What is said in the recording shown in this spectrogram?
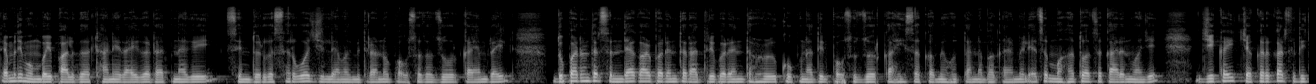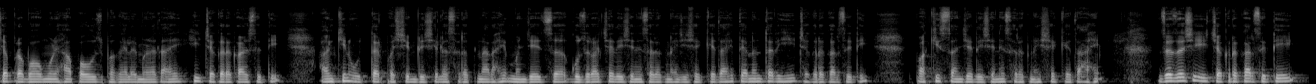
त्यामध्ये मुंबई पालघर ठाणे रायगड रत्नागिरी सिंधुदुर्ग सर्व जिल्ह्यामध्ये मित्रांनो पावसाचा जोर कायम राहील. दुपारनंतर संध्याकाळपर्यंत रात्रीपर्यंत हळूहळू कोकणातील पावसाचा जोर काहीसा कमी होताना बघायला मिळेल. याचं महत्त्वाचं कारण म्हणजे जे काही चक्रकार स्थितीच्या प्रभावामुळे हा पाऊस बघायला मिळत आहे ही चक्रकार स्थिती आणखीन उत्तर पश्चिम दिशेला सरकणार आहे. म्हणजेच गुजरातच्या दिशेने सरकण्याची शक्यता आहे. त्यानंतर ही चक्रकार स्थिती पाकिस्तानच्या दिशेने सरकण्याची शक्यता आहे. जसजशी ही चक्रकार स्थिती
